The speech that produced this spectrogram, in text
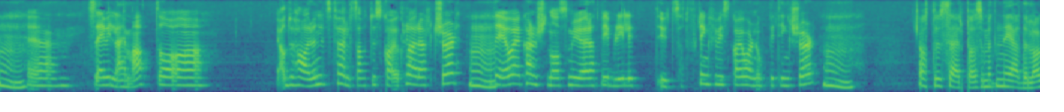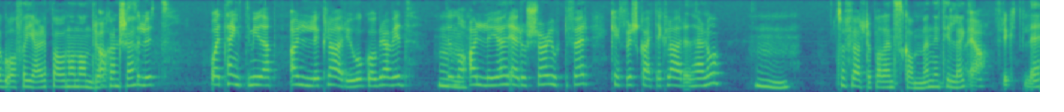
Mm. Eh, Så jeg ville hjem igjen. Og ja, du har jo en litt følelse av at du skal jo klare alt sjøl. Mm. Det er jo kanskje noe som gjør at vi blir litt utsatt for ting, for vi skal jo ordne opp i ting sjøl. Mm. At du ser på det som et nederlag og får hjelp av noen andre òg, kanskje? Absolutt. Og jeg tenkte mye at alle klarer jo å gå gravid. Det er jo noe alle gjør. Jeg har jo sjøl gjort det før. Hvorfor skal jeg ikke klare det her nå? Mm. Så følte du på den skammen i tillegg. Ja, fryktelig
